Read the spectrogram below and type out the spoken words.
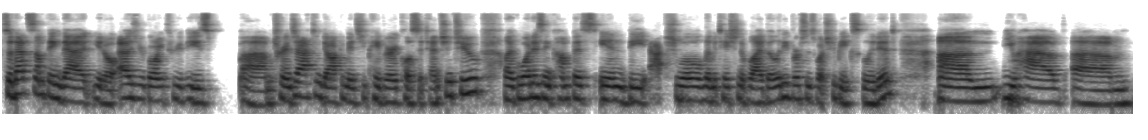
So that's something that, you know, as you're going through these um, transacting documents, you pay very close attention to, like what is encompassed in the actual limitation of liability versus what should be excluded. Um, you have um,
